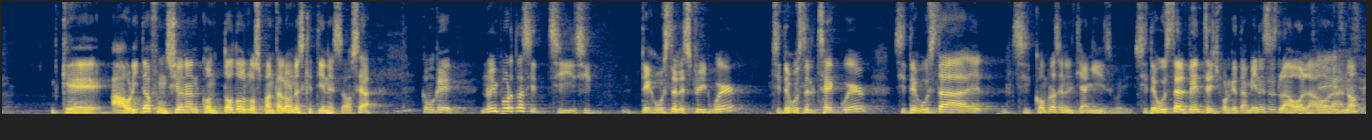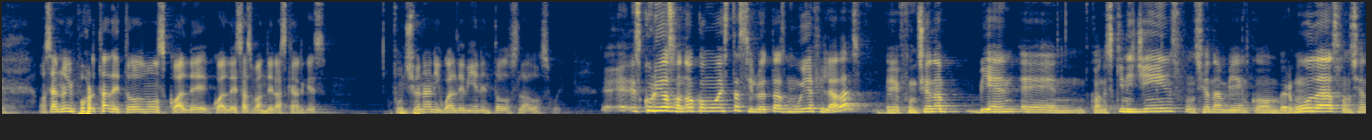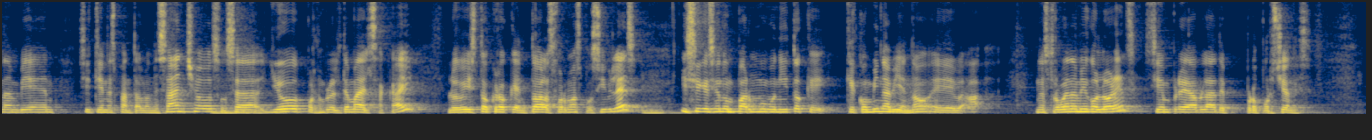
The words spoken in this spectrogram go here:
que ahorita funcionan con todos los pantalones que tienes. O sea, como que no importa si, si te gusta el streetwear, si te gusta el techwear, si te gusta, si compras en el tianguis, güey. Si te gusta el vintage, porque también esa es la ola ahora, ¿no? O sea, no importa de todos modos cuál de, cuál de esas banderas cargues, funcionan igual de bien en todos lados, güey. Eh, es curioso, ¿no? Como estas siluetas muy afiladas eh, funcionan bien con skinny jeans, funcionan bien con bermudas, funcionan bien si tienes pantalones anchos. O sea, yo, por ejemplo, el tema del Sakai, lo he visto creo que en todas las formas posibles y sigue siendo un par muy bonito que, que combina bien, ¿no? Eh, nuestro buen amigo Lorenz siempre habla de proporciones.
